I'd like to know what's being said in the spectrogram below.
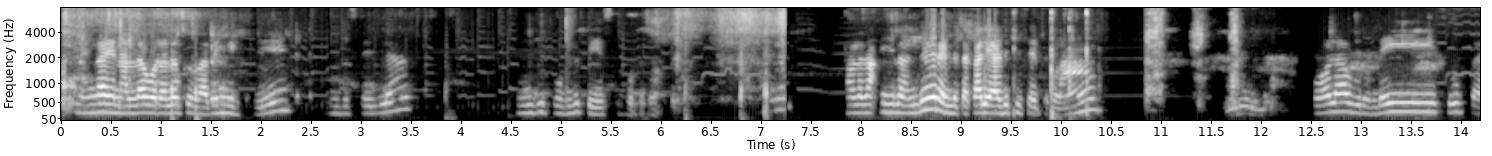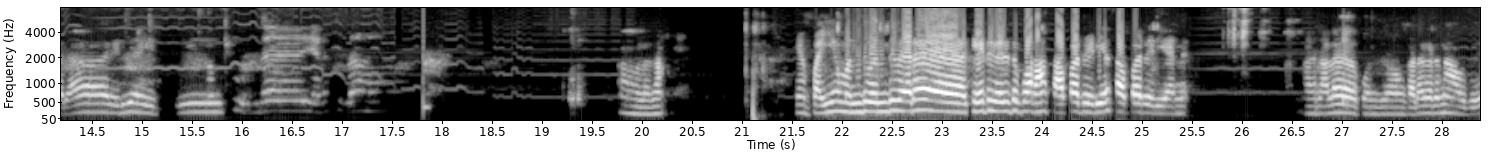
வெங்காயம் நல்லா ஓரளவுக்கு வதங்கிடுச்சு. இந்த ஸ்டேஜில் இஞ்சி பூண்டு பேஸ்ட் போட்டுக்கலாம். அவ்வளோதான் இதில் வந்து ரெண்டு தக்காளி அடித்து சேர்த்துக்கலாம். கோலா உருண்டை சூப்பரா ரெடி ஆயிடுச்சு. அவ்வளோதான் என் பையன் வந்து வந்து வேற கேட்டு கேட்டுட்டு போறான். சாப்பாடு ரெடியா சாப்பாடு ரெடியான்னு அதனால கொஞ்சம் கடகடன்னு ஆகுது.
